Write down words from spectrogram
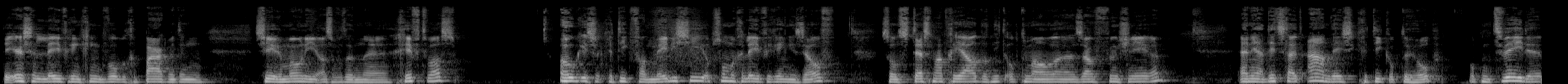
De eerste levering ging bijvoorbeeld gepaard met een ceremonie alsof het een uh, gift was. Ook is er kritiek van medici op sommige leveringen zelf, zoals testmateriaal dat niet optimaal uh, zou functioneren. En ja, dit sluit aan, deze kritiek op de hulp, op een tweede,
